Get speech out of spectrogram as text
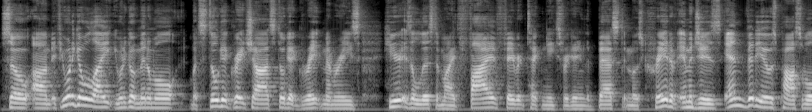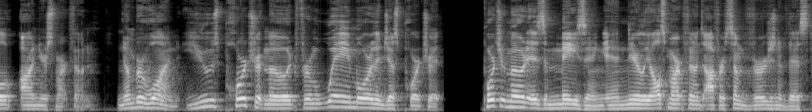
So, um, if you want to go light, you want to go minimal, but still get great shots, still get great memories, here is a list of my five favorite techniques for getting the best and most creative images and videos possible on your smartphone. Number one, use portrait mode for way more than just portrait. Portrait mode is amazing, and nearly all smartphones offer some version of this.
